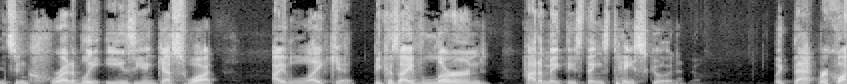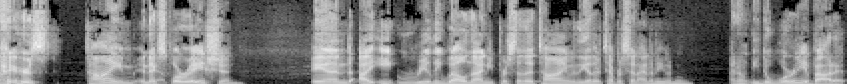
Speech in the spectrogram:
It's incredibly easy. And guess what? I like it because I've learned how to make these things taste good. Like that requires time and exploration. And I eat really well 90% of the time. And the other 10%, I don't even, I don't need to worry about it.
